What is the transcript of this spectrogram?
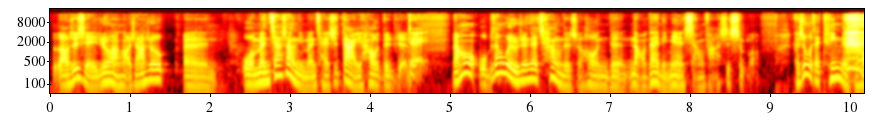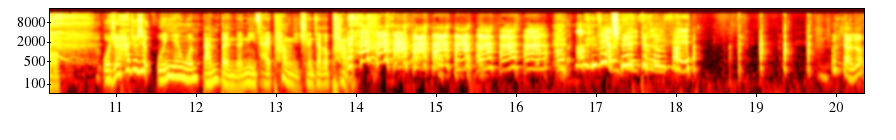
老师写一句话很好笑，他说：“嗯、呃，我们加上你们才是大一号的人。”对。然后我不知道魏如萱在唱的时候，你的脑袋里面的想法是什么？可是我在听的时候，我觉得他就是文言文版本的“你才胖，你全家都胖”。哦，你不觉得吗？我想说，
